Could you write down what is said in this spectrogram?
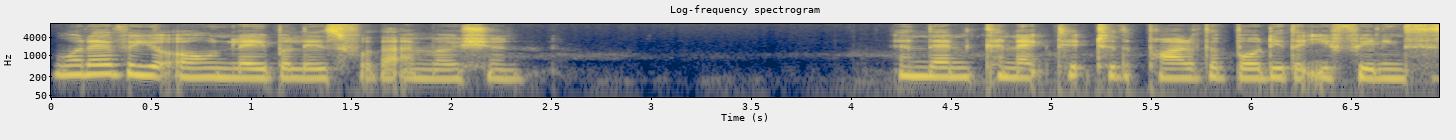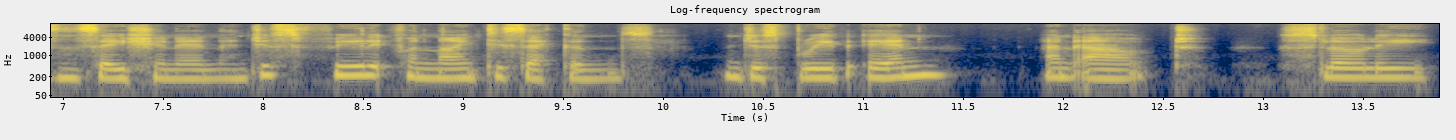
Whatever your own label is for that emotion, and then connect it to the part of the body that you're feeling the sensation in and just feel it for 90 seconds and just breathe in and out slowly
